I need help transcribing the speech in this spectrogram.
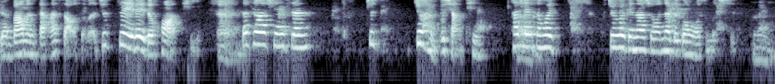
人帮他们打扫什么？就这一类的话题。嗯，但是他先生就。就很不想听，他先生会、嗯、就会跟他说：“那这关我什么事？”嗯，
